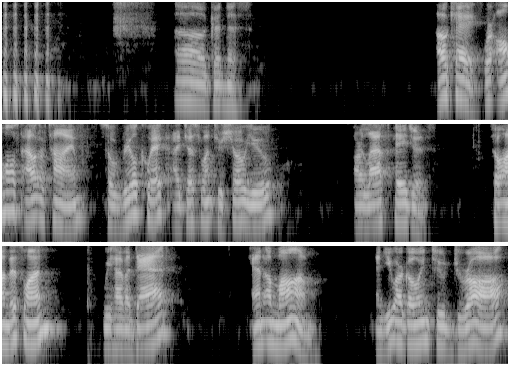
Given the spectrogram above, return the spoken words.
oh, goodness. Okay, we're almost out of time. So real quick, I just want to show you our last pages. So on this one, we have a dad and a mom. And you are going to draw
